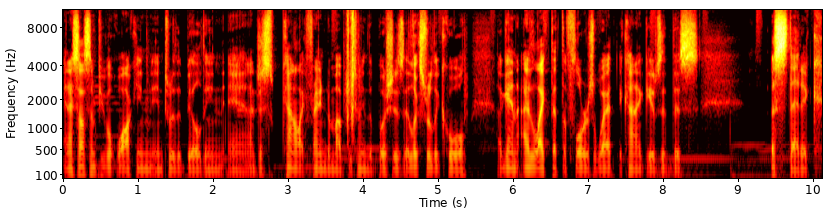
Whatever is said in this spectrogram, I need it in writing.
And I saw some people walking into the building, and I just kind of like framed them up between the bushes. It looks really cool. Again, I like that the floor is wet. It kind of gives it this aesthetic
